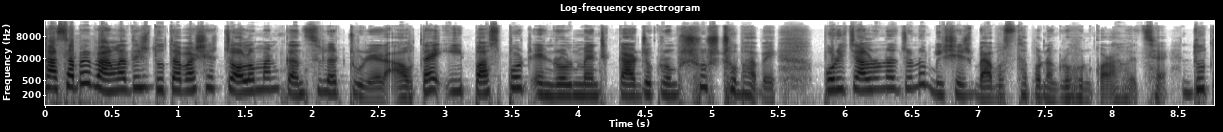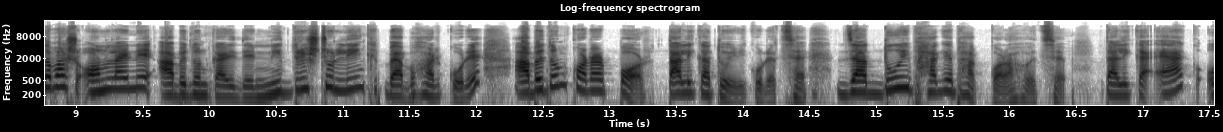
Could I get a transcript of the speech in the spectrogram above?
খাসাবে বাংলাদেশ দূতাবাসের চলমান কনসুলার ট্যুরের আওতায় ই পাসপোর্ট এনরোলমেন্ট কার্যক্রম সুষ্ঠুভাবে পরিচালনার জন্য বিশেষ ব্যবস্থাপনা গ্রহণ করা হয়েছে। দূতাবাস অনলাইনে আবেদনকারীদের নির্দিষ্ট লিঙ্ক ব্যবহার করে আবেদন করার পর তালিকা তৈরি করেছে, যা দুই ভাগে ভাগ করা হয়েছে, তালিকা এক ও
